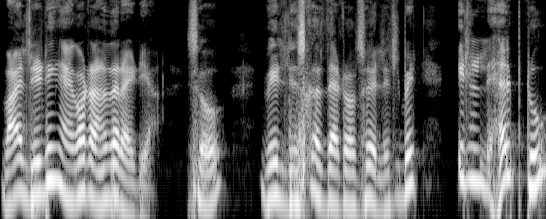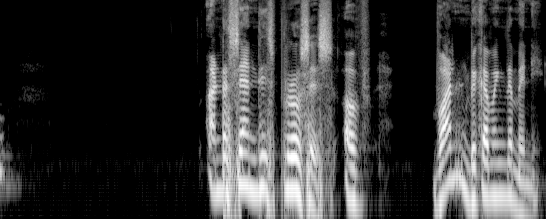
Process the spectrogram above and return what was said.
while reading, I got another idea. So, we'll discuss that also a little bit. It will help to understand this process of one becoming the many.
